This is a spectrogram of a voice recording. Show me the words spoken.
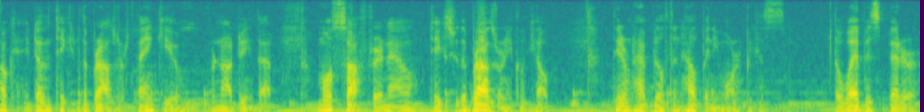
Okay it doesn't take you to the browser. Thank you for not doing that. Most software now takes you to the browser when you click help. They don't have built-in help anymore because the web is better.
